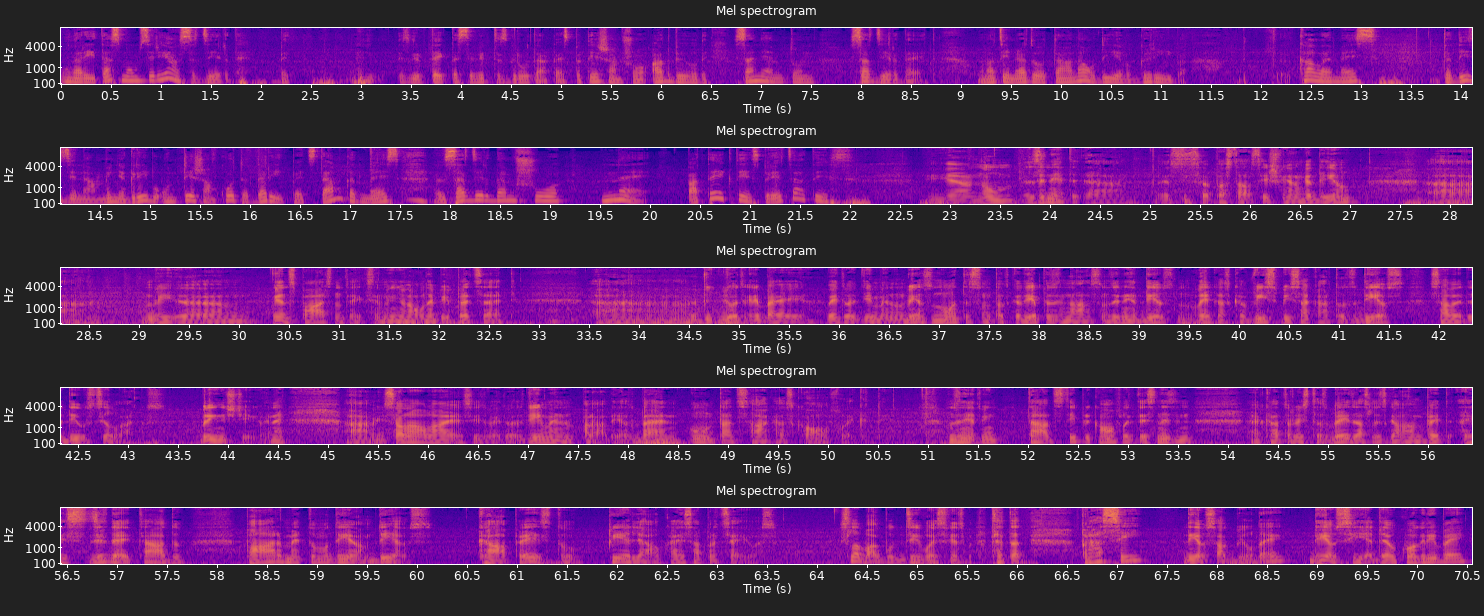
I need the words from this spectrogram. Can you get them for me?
un arī tas mums ir jāsadzird. Bet es gribu teikt, tas ir tas grūtākais, patiešām šo atbildi saņemt un sadzirdēt. Un acīm redzot, tā nav dieva garība. Bet kā lai mēs tad izzinām viņa gribu un tiešām ko tad darīt pēc tam, kad mēs eh, sadzirdam šo nē, pateikties, priecāties? Jā, nu, ziniet, es pastāstīšu vienu gadījumu. Viens pāris, nu, teiksim, viņi vēl nebija precēti ļoti gribēja veidot ģimeni, un viens un otrs, un tad, kad iepazinās, un ziniet, Dievs, nu, liekas, ka viss bija sakārtots. Dievs saveda divus cilvēkus. Brīnišķīgi, vai ne? Viņi salauzās, izveidoja ģimeni, parādījās bērni, un tad sākās konflikti. Un, ziniet, viņi tādi stipri konflikti, es nezinu, kā tur viss tas beidzās līdz galam, bet es dzirdēju tādu pārmetumu Dievam. Dievs, kāpēc tu pieļāvu, ka es apprecējos. Es labāk būtu dzīvojis viens. Tad, tad prasīja, Dievs atbildēja, Dievs iedeva, ko gribēja.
